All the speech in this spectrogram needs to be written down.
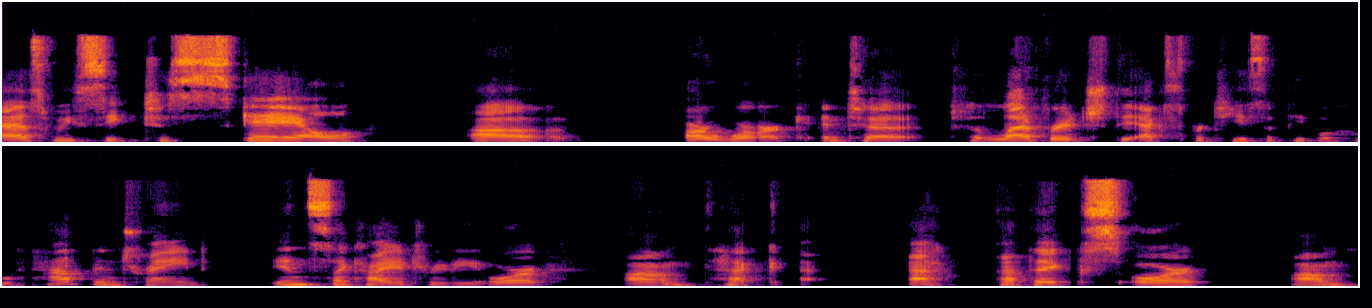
as we seek to scale uh, our work and to, to leverage the expertise of people who have been trained in psychiatry or um, tech ethics or um,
